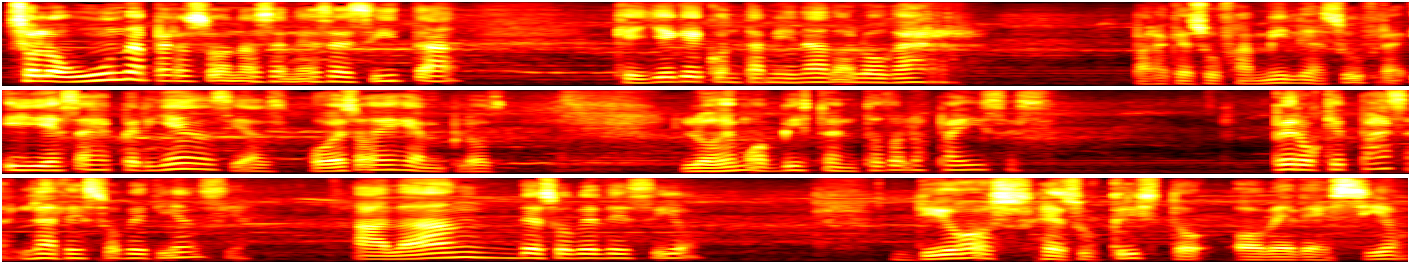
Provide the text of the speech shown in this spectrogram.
Solo una persona se necesita que llegue contaminado al hogar para que su familia sufra. Y esas experiencias o esos ejemplos los hemos visto en todos los países. Pero ¿qué pasa? La desobediencia. Adán desobedeció. Dios Jesucristo obedeció.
